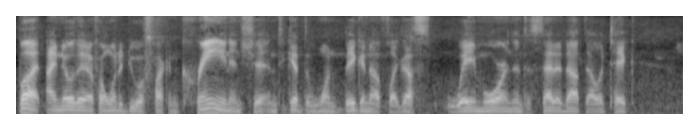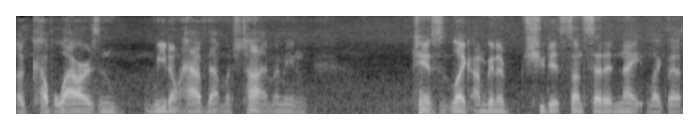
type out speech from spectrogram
But I know that if I want to do a fucking crane and shit, and to get the one big enough, like that's way more. And then to set it up, that would take a couple hours, and we don't have that much time. I mean, chances like I'm gonna shoot it sunset at night like that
